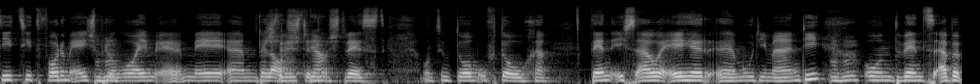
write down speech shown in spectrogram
die Zeit vor dem Einsprung, wo einem äh, mehr ähm, belastet Stresst, ja. und stresst und Symptome auftauchen. Dann ist es auch eher äh, Moody Mandy. Und wenn es eben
